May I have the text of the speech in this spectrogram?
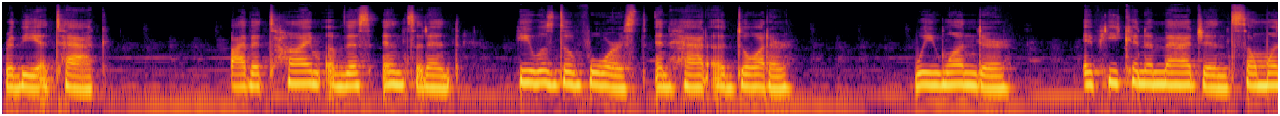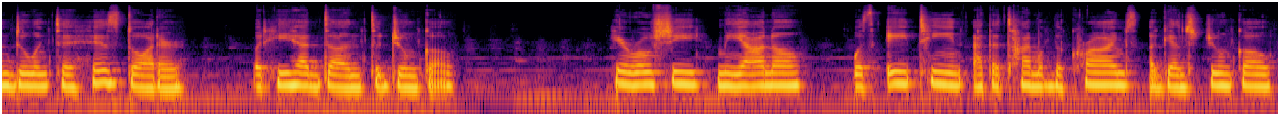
for the attack. By the time of this incident, he was divorced and had a daughter. We wonder if he can imagine someone doing to his daughter what he had done to Junko. Hiroshi Miyano was 18 at the time of the crimes against Junko,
